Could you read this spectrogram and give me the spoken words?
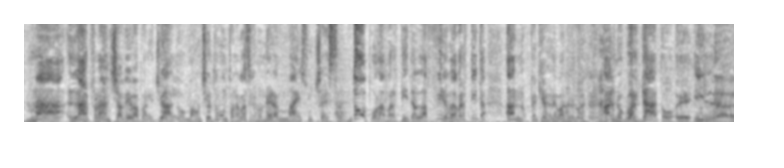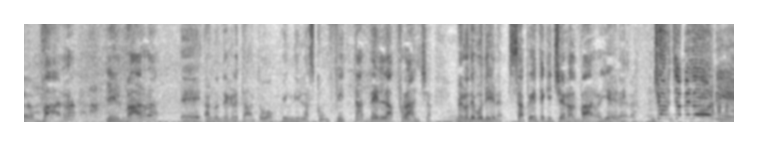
ma la Francia aveva pareggiato, ma a un certo punto una cosa che non era mai successa, dopo la partita, alla fine della partita, hanno, perché l'hai levato? hanno guardato eh, il eh, VAR, il VAR e hanno decretato quindi la sconfitta della Francia. Ve lo devo dire, sapete chi c'era al VAR ieri? Giorgia Meloni!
